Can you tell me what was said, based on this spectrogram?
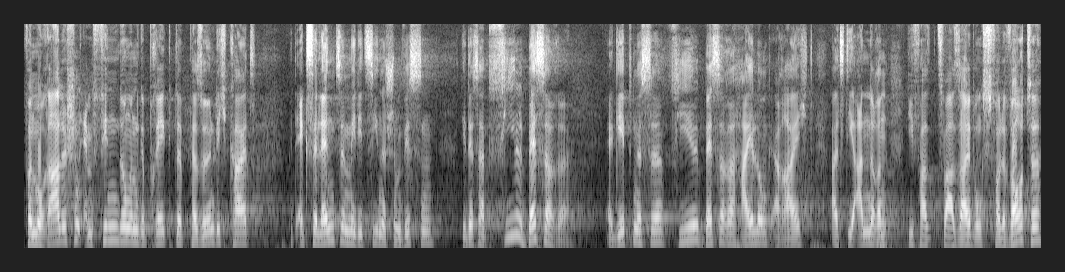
von moralischen Empfindungen geprägte Persönlichkeit mit exzellentem medizinischem Wissen, die deshalb viel bessere Ergebnisse, viel bessere Heilung erreicht als die anderen, die zwar salbungsvolle Worte,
